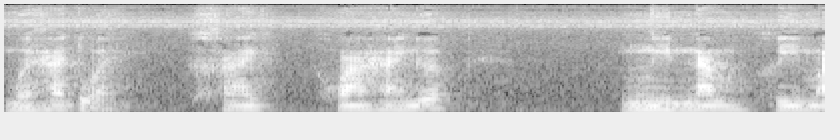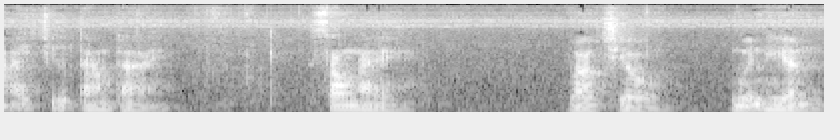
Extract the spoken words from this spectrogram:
12 tuổi, khai khoa hai nước, nghìn năm ghi mãi chữ tam tài. Sau này, vào chiều Nguyễn Hiền,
